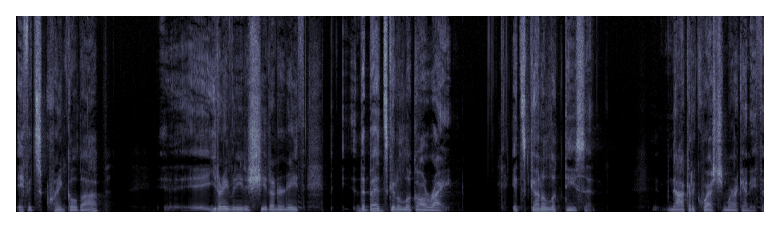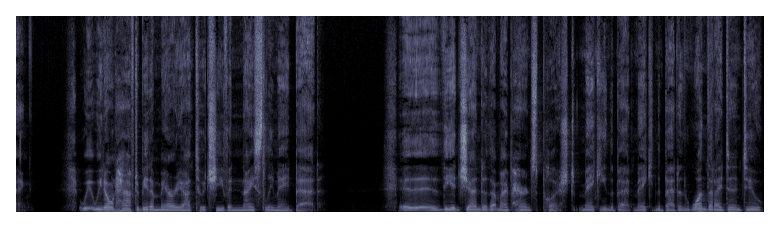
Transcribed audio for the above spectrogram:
if it's crinkled up, eh, you don't even need a sheet underneath the bed's going to look all right. It's going to look decent. Not going to question mark anything. We, we don't have to be at a Marriott to achieve a nicely made bed. Uh, the agenda that my parents pushed, making the bed, making the bed, and one that I didn't do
